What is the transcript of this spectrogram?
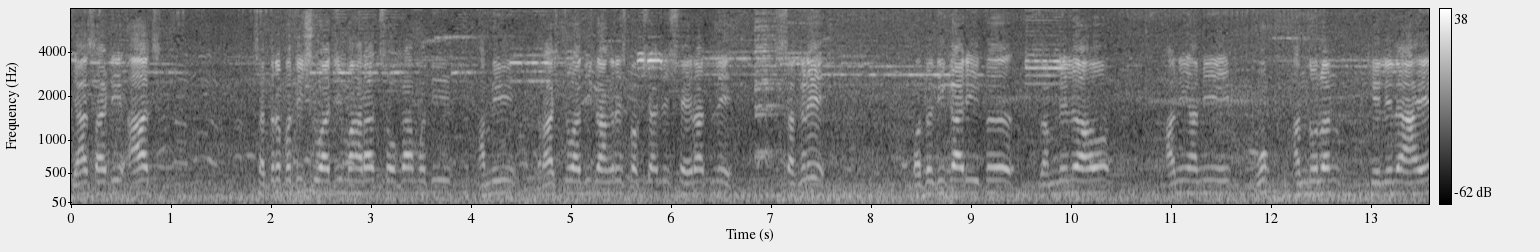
त्यासाठी आज छत्रपती शिवाजी महाराज चौकामध्ये आम्ही राष्ट्रवादी काँग्रेस पक्षाचे शहरातले सगळे पदाधिकारी इथं जमलेलो आहोत आणि आम्ही मूक आंदोलन केलेलं आहे.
